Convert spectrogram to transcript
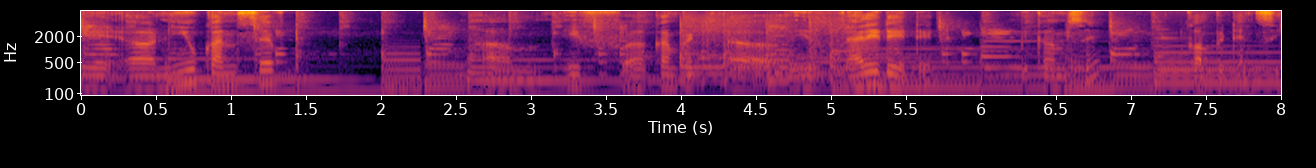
A, a new concept, um, if uh, compet- uh, is validated, becomes a competency.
